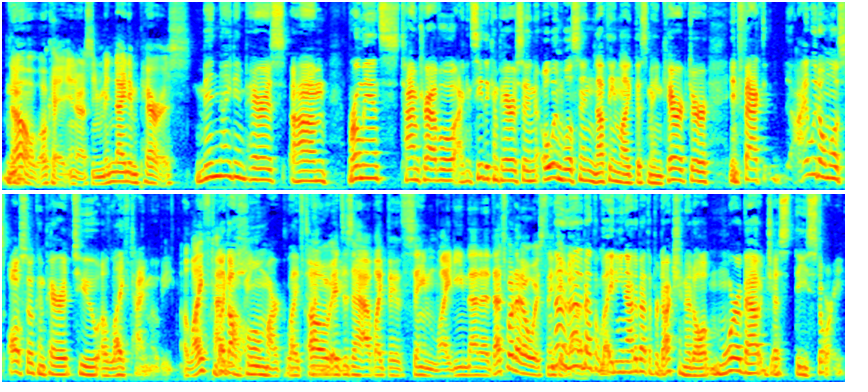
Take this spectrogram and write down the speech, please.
No. Okay, interesting. Midnight in Paris. Midnight in Paris, um, romance, time travel. I can see the comparison. Owen Wilson, nothing like this main character. In fact, I would almost also compare it to a Lifetime movie, A Lifetime. like a. Hallmark Lifetime. Oh, movie. it does have like the same lighting that it, that's what I always think No, about. not about the lighting, not about the production at all. More about just the story.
